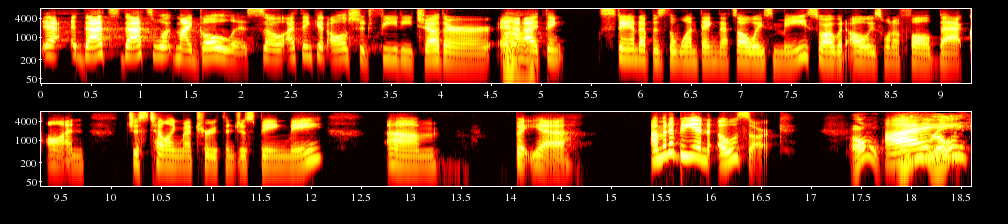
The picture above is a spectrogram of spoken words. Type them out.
yeah, that's that's what my goal is. So I think it all should feed each other and Uh-huh. I think stand up is the one thing that's always me, so I would always want to fall back on just telling my truth and just being me. Um but yeah. I'm going to be in Ozark. oh, are I- you really?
